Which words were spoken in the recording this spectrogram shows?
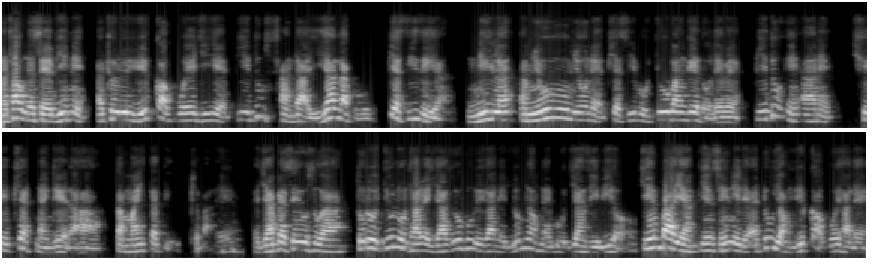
2020ပြည့်နှစ်အထွေထွေရွေးကောက်ပွဲကြီးရဲ့ပြည်သူဆန္ဒရလဒ်ကိုပျက်စီးစေရန်နီလန်အမျိုးမျိုးနဲ့ဖျက်ဆီးဖို့ကြိုးပမ်းခဲ့တော်လည်းပဲပြည်သူအင်အားနဲ့ခြေဖြတ်နိုင်ခဲ့တာဟာတမိုင်းတက်တည်ဖြစ်ပါတယ်။အကြမ်းဖက်စေအုပ်စုဟာသူတို့ကျူးလွန်ထားတဲ့ရာဇဝတ်မှုတွေကနေလွတ်မြောက်နိုင်မှုကြံစီပြီးတော့ကျင်းပရန်ပြင်ဆင်နေတဲ့အတုရောင်ရွေးကောက်ပွဲဟာလည်း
